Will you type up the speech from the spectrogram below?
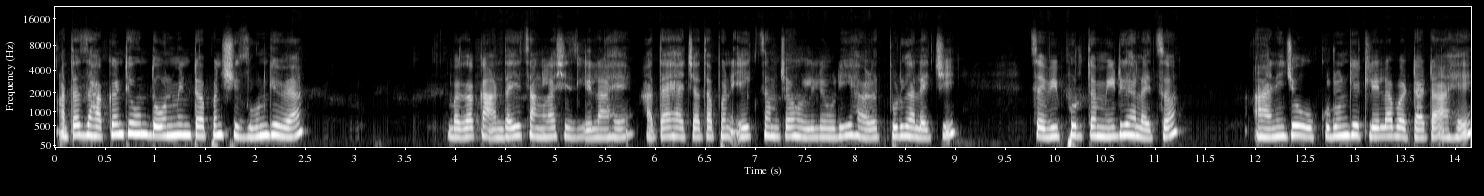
आता झाकण ठेवून दोन मिनटं आपण शिजवून घेऊया. बघा कांदाही चांगला शिजलेला आहे. आता ह्याच्यात आपण एक चमचा होईल एवढी हळदपूड घालायची. चवीपुरतं मीठ घालायचं आणि जो उकडून घेतलेला बटाटा आहे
